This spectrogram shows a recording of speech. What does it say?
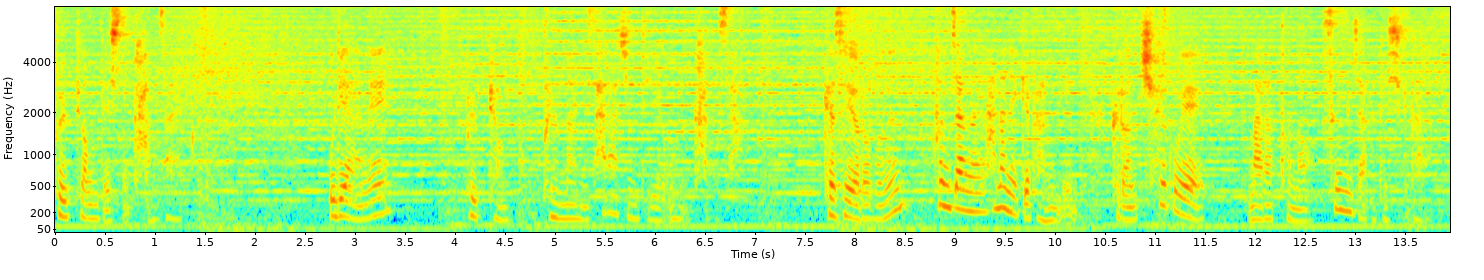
불평 대신 감사했거든요. 우리 안에 불평, 불만이 사라진 뒤에 오는 감사. 그래서 여러분은 훈장을 하나님께 받는 그런 최고의 마라토너 승리자가 되시기 바랍니다.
